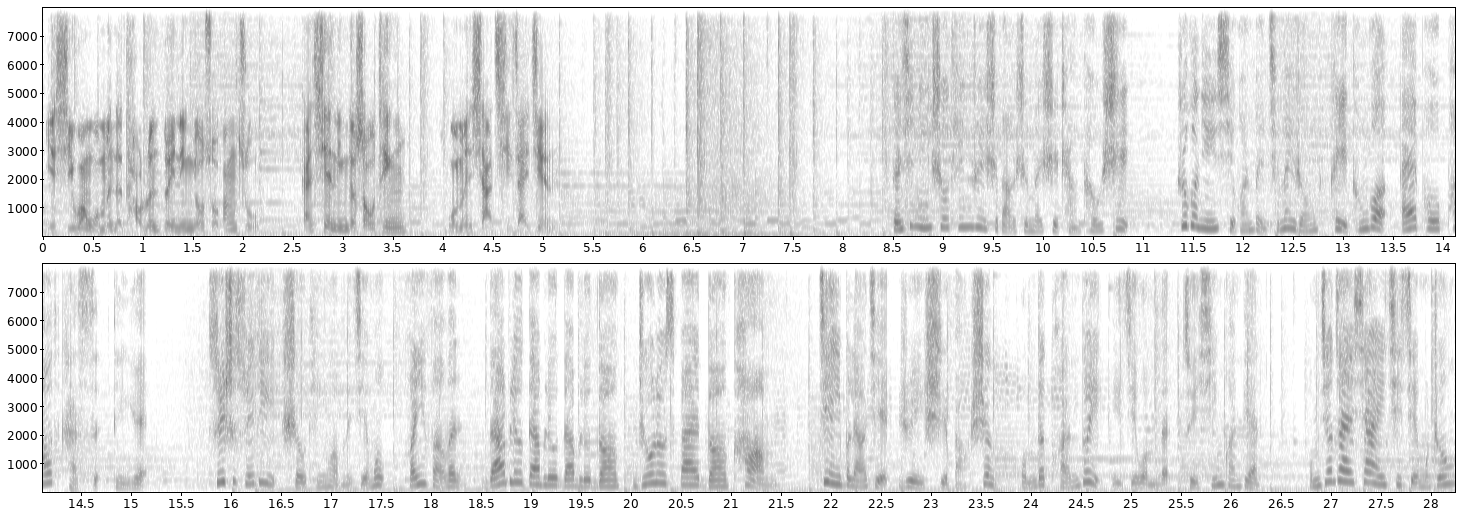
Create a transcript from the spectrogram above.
也希望我们的讨论对您有所帮助。感谢您的收听，我们下期再见。感谢您收听瑞士宝盛的市场透视。如果您喜欢本期内容，可以通过 Apple Podcast 订阅，随时随地收听我们的节目。欢迎访问 www.juliusby.com，进一步了解瑞士宝盛、我们的团队以及我们的最新观点。我们将在下一期节目中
